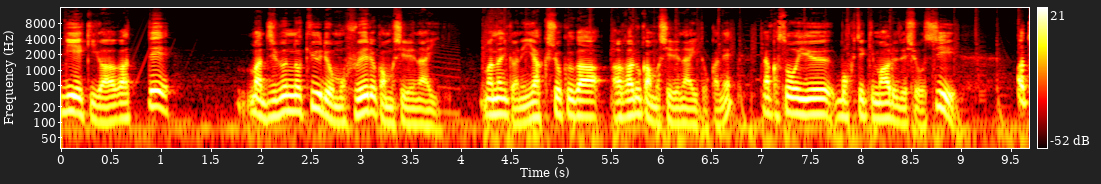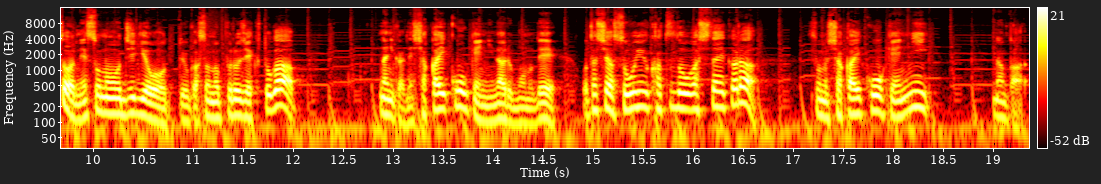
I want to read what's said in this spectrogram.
利益が上がって、まあ、自分の給料も増えるかもしれない、まあ、何かね役職が上がるかもしれないとかね。なんかそういう目的もあるでしょうしあとはねその事業っていうかそのプロジェクトが何かね社会貢献になるもので私はそういう活動がしたいからその社会貢献になんか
